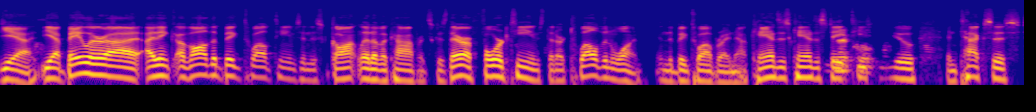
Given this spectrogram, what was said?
Yeah, yeah. Baylor, uh, I think of all the Big 12 teams in this gauntlet of a conference, because there are four teams that are 12 and 1 in the Big 12 right now Kansas, Kansas State, TCU, and Texas.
